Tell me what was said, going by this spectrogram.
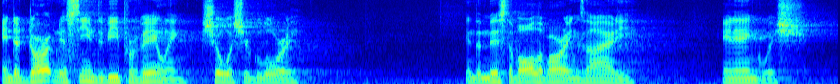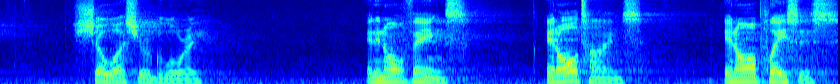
and the darkness seems to be prevailing, show us your glory. In the midst of all of our anxiety and anguish, show us your glory. And in all things, at all times, in all places,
